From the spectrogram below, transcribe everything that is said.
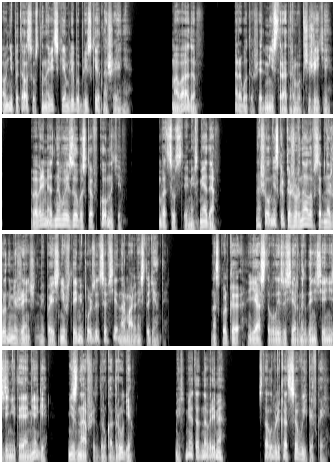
он не пытался установить с кем-либо близкие отношения. Мавадо, работавший администратором в общежитии, во время одного из обысков в комнате, в отсутствие Мехмеда, нашел несколько журналов с обнаженными женщинами, пояснив, что ими пользуются все нормальные студенты. Насколько яствовало из усердных донесений «Зенита» и «Омеги», не знавших друг о друге, Мехмед одно время стал увлекаться выпивкой.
